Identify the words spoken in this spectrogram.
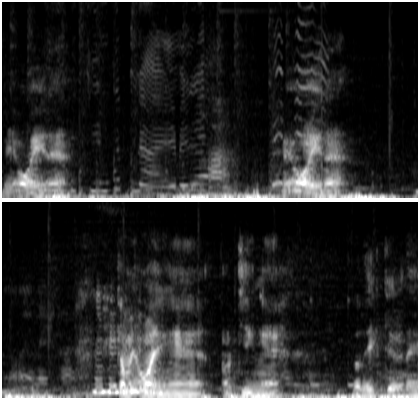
ไม่อ่อยนะค่ะไม่อ่อยนะ ไม่อ่อยอะไรคะ ก็ไม่อ่อยไง เอาจริงไงตัวเล็กเจอแน่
